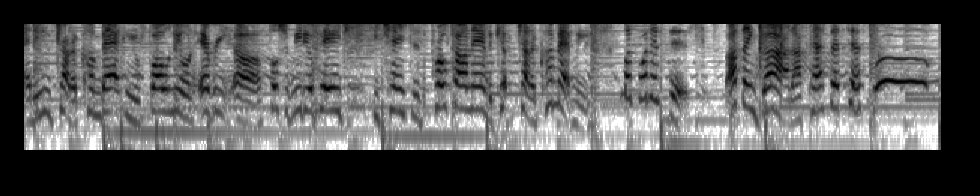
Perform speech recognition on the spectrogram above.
and then he tried to come back and he followed me on every uh, social media page. He changed his profile name and kept trying to come at me. Look, what is this? I thank God I passed that test. Woo!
